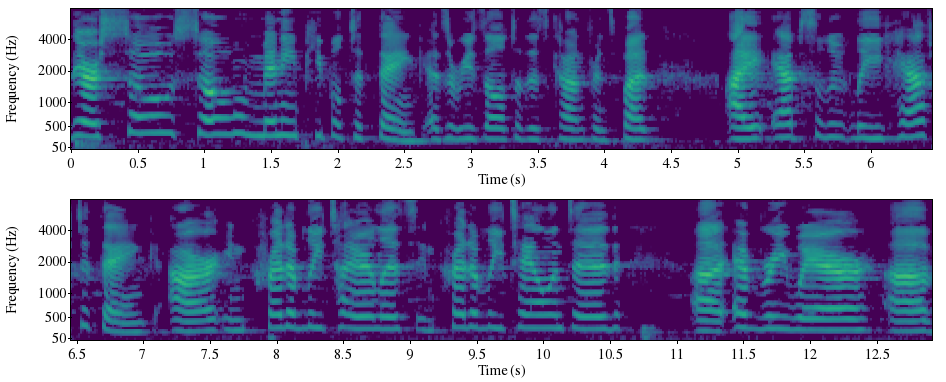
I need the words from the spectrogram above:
there are so, so many people to thank as a result of this conference, but I absolutely have to thank our incredibly tireless, incredibly talented, uh, everywhere uh,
